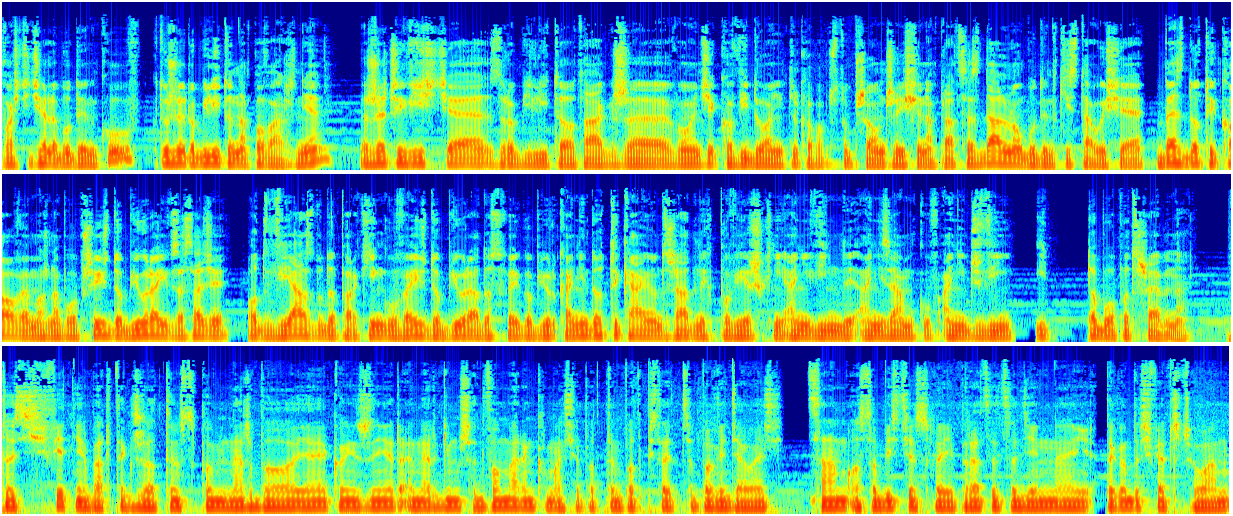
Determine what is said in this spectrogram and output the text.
właściciele budynków, którzy robili to na poważnie, rzeczywiście zrobili to tak, że w momencie COVID-u oni tylko po prostu przełączyli się na pracę zdalną, budynki stały się bezdotykowe, można było przyjść do biura i w zasadzie od wjazdu do parkingu wejść do biura, do swojego biurka, nie dotykając żadnych powierzchni, ani windy, ani zamków, ani drzwi i to było potrzebne. To jest świetnie, Bartek, że o tym wspominasz, bo ja jako inżynier energii muszę dwoma rękoma się pod tym podpisać, co powiedziałeś. Sam osobiście w swojej pracy codziennej tego doświadczyłam.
